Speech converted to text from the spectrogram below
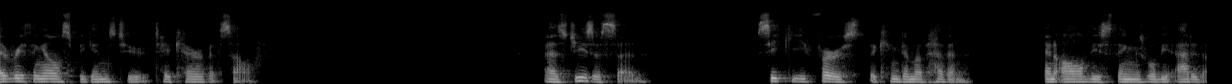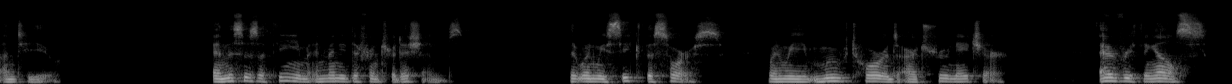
everything else begins to take care of itself. As Jesus said, Seek ye first the kingdom of heaven, and all these things will be added unto you. And this is a theme in many different traditions that when we seek the source, when we move towards our true nature, everything else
